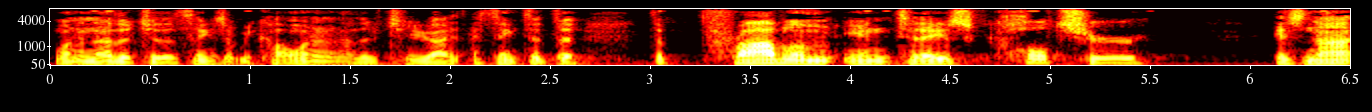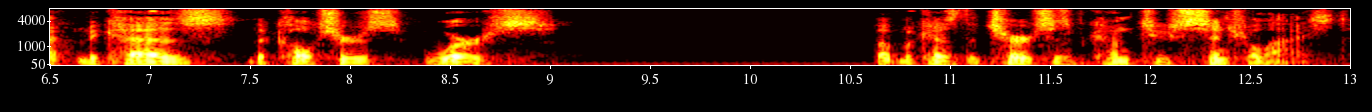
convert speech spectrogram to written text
one another to the things that we call one another to. I, I think that the, the problem in today's culture is not because the culture's worse, but because the church has become too centralized.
